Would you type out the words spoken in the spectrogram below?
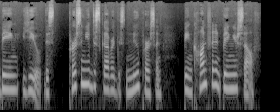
being you, this person you've discovered, this new person, being confident being yourself,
